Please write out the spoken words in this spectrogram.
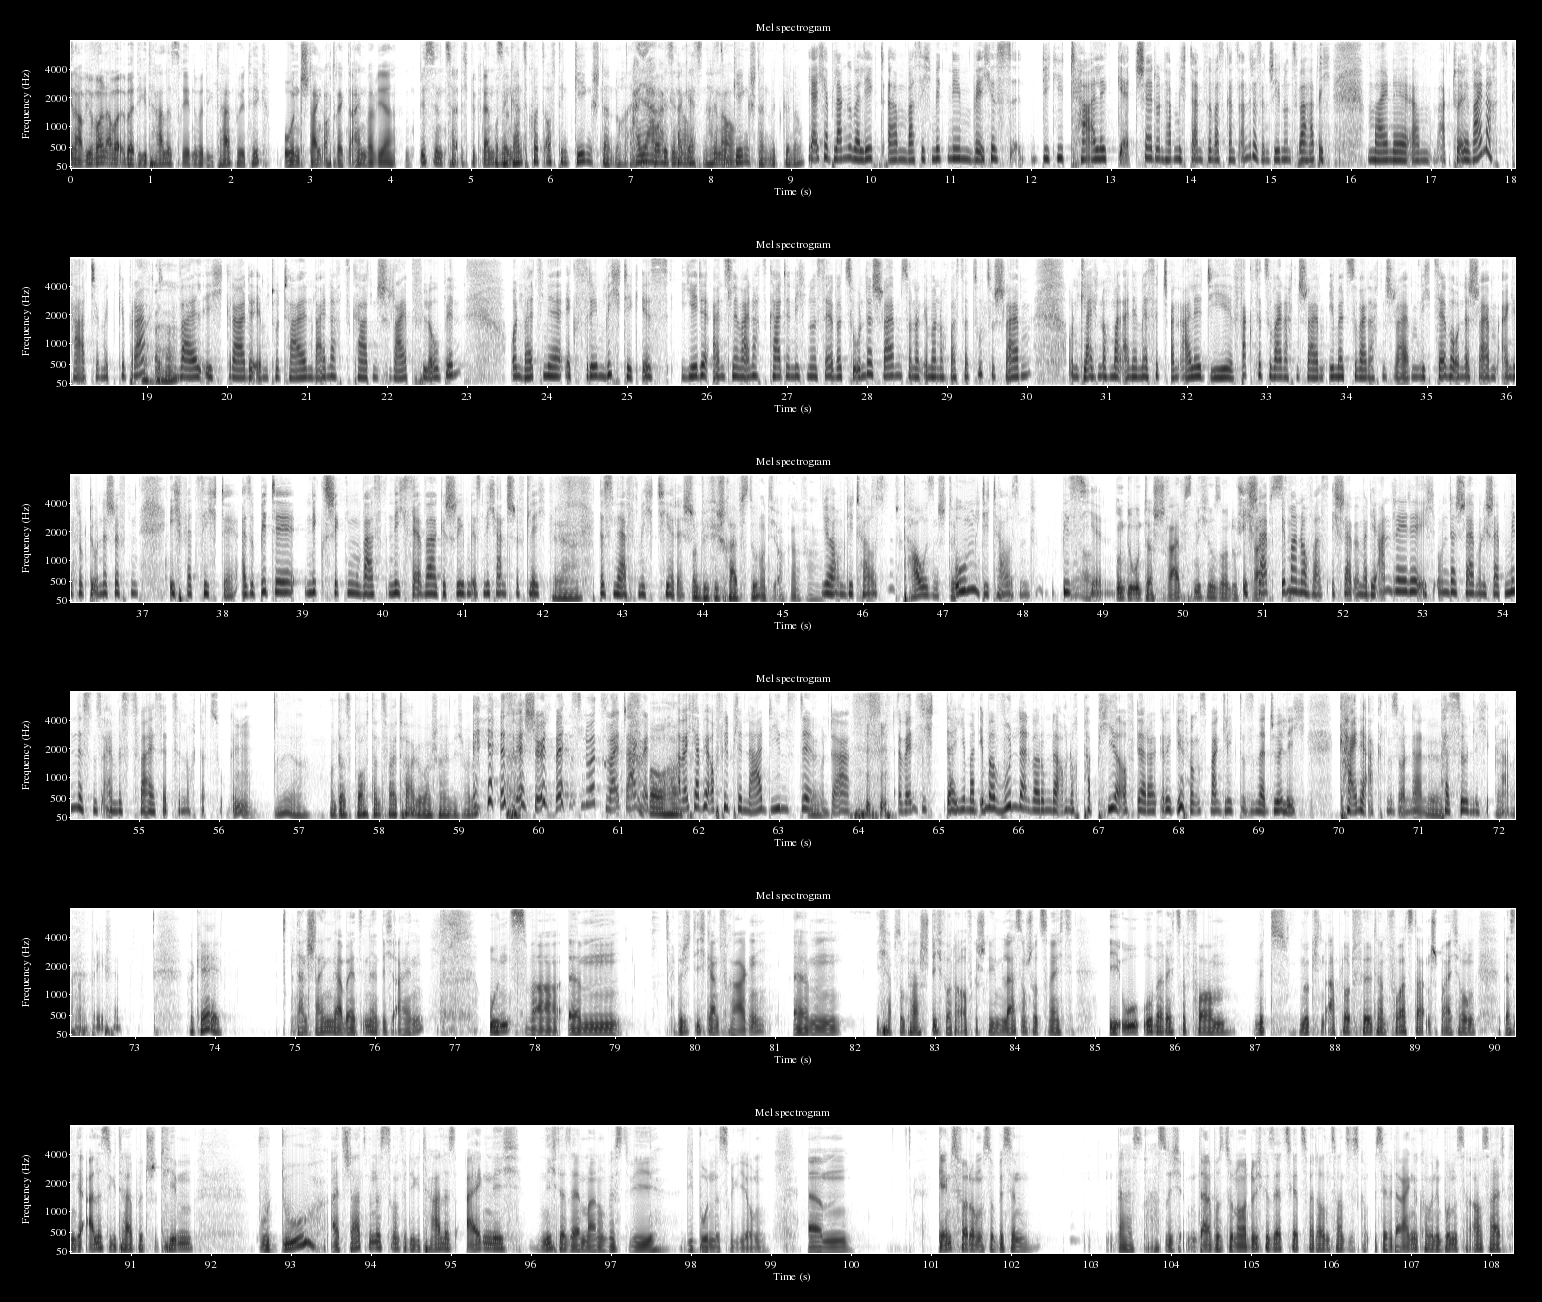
Genau, wir wollen aber über Digitales reden, über Digitalpolitik und steigen auch direkt ein, weil wir ein bisschen zeitlich begrenzt Wollen wir sind. ganz kurz auf den Gegenstand noch ein, Ah ja, bevor wir es genau, vergessen. Hast du genau. einen Gegenstand mitgenommen? Ja, ich habe lange überlegt, ähm, was ich mitnehme, welches digitale Gadget und habe mich dann für was ganz anderes entschieden. Und zwar habe ich meine ähm, aktuelle Weihnachtskarte mitgebracht, weil ich gerade im totalen Weihnachtskartenschreibflow bin. Und weil es mir extrem wichtig ist, jede einzelne Weihnachtskarte nicht nur selber zu unterschreiben, sondern immer noch was dazu zu schreiben. Und gleich nochmal eine Message an alle, die Faxe zu Weihnachten schreiben, E-Mails zu Weihnachten schreiben, nicht selber unterschreiben, eingedruckte Unterschriften. Ich verzichte. Also bitte nichts schicken, was nicht selber geschrieben ist, nicht handschriftlich. Ja. Das nervt mich tierisch. Und wie viel schreibst du? Wollte ich auch gerade fragen. ja, um die tausend. Tausend Stück. Um die tausend. Bisschen. Und du unterschreibst nicht nur, sondern du Ich schreibe schreibst. immer noch was. Ich schreibe immer die Anrede, ich unterschreibe und ich schreibe mindestens ein bis zwei Sätze noch dazu. Genau. Hm. Naja. Und das braucht dann zwei Tage wahrscheinlich, oder? Es wäre schön, wenn es nur zwei Tage wären. Aber ich habe ja auch viel Plenardienste Ja. und da, wenn sich da jemand immer wundert, warum da auch noch Papier auf der Regierungsbank liegt, das ist natürlich keine Akten, sondern Ja. persönliche Karten und Briefe. Okay. Dann steigen wir aber jetzt inhaltlich ein. Und zwar ähm, würde ich dich gern fragen, ähm, ich habe so ein paar Stichworte aufgeschrieben, Leistungsschutzrecht, EU-Urheberrechtsreform mit möglichen Upload-Filtern, Vorratsdatenspeicherung, das sind ja alles digitalpolitische Themen, wo du als Staatsministerin für Digitales eigentlich nicht derselben Meinung bist wie die Bundesregierung. Ähm, Gamesförderung ist so ein bisschen da hast, hast du dich mit deiner Position nochmal durchgesetzt jetzt 2020, es ist ja wieder reingekommen in den Bundeshaushalt.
